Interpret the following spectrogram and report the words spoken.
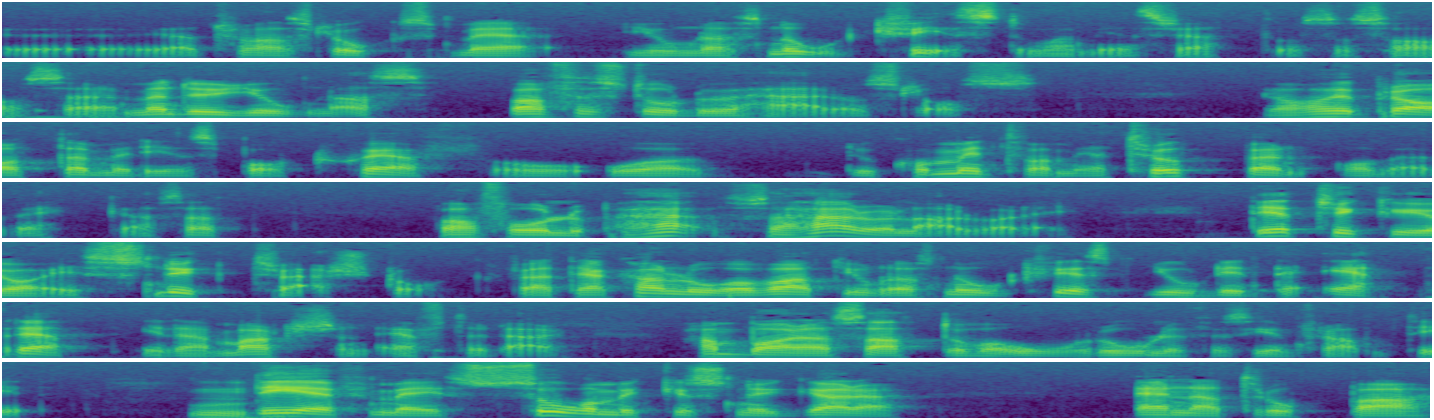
eh, jag tror han slogs med Jonas Nordqvist om jag minns rätt. Och så sa han så här, men du Jonas, varför står du här och slåss? Jag har ju pratat med din sportchef och, och du kommer inte vara med i truppen om en vecka. Så att, varför håller du på här, så här och larvar dig? Det tycker jag är snyggt trash talk. För att jag kan lova att Jonas Nordqvist gjorde inte ett rätt i den matchen efter där. Han bara satt och var orolig för sin framtid. Mm. Det är för mig så mycket snyggare än att ropa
